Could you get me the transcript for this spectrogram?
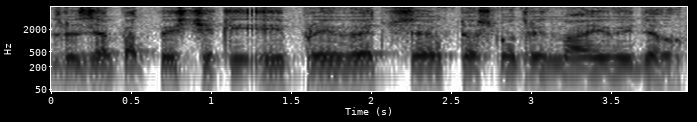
друзья подписчики и привет всем, кто смотрит мои видео.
